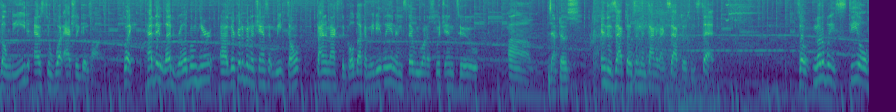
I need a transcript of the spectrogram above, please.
the lead as to what actually goes on. So like, had they led Rillaboom here, uh, there could have been a chance that we don't Dynamax the Golduck immediately, and instead we want to switch into um, Zapdos. into Zapdos and then Dynamax Zapdos instead. So notably, Steel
